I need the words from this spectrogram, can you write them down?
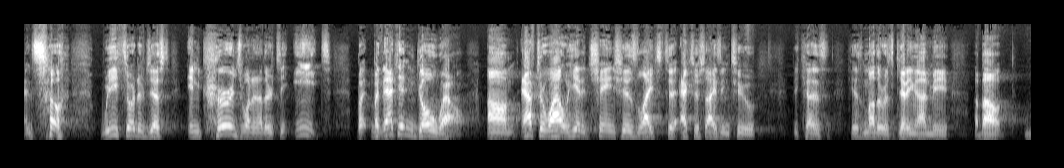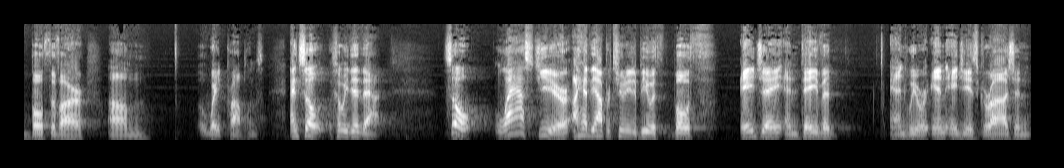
And so we sort of just encouraged one another to eat. But, but that didn't go well. Um, after a while, he had to change his likes to exercising too, because his mother was getting on me about both of our um, weight problems. And so, so we did that. So last year, I had the opportunity to be with both AJ and David and we were in AJ's garage, and,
